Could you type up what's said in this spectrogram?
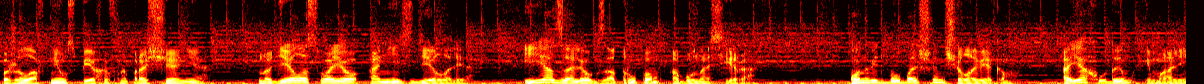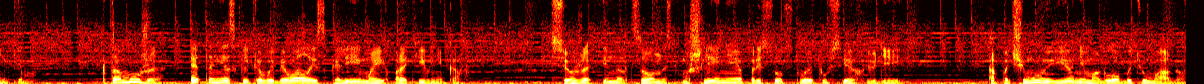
пожелав мне успехов на прощание. Но дело свое они сделали. И я залег за трупом Абу Насира. Он ведь был большим человеком, а я худым и маленьким. К тому же, это несколько выбивало из колеи моих противников. Все же инерционность мышления присутствует у всех людей. А почему ее не могло быть у магов?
